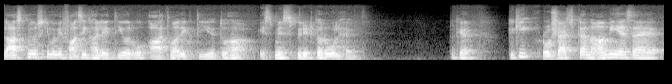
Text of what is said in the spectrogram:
लास्ट में उसकी मम्मी फांसी खा लेती है और वो आत्मा दिखती है तो हाँ इसमें स्पिरिट का रोल है। ठीक है? क्योंकि रोशाच का नाम ही ऐसा है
